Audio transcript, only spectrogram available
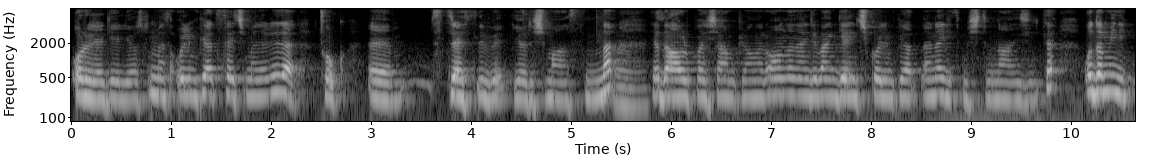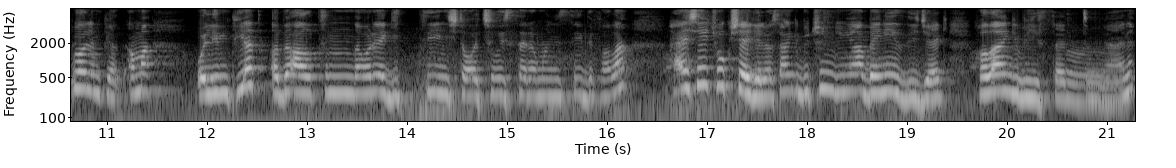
oraya geliyorsun. Mesela olimpiyat seçmeleri de çok e, stresli bir yarışma aslında. Ya da Avrupa şampiyonları. Ondan önce ben gençlik olimpiyatlarına gitmiştim Nanjing'de. O da minik bir olimpiyat ama olimpiyat adı altında oraya gittiğin işte o açılış seremonisiydi falan. Her şey çok şey geliyor. Sanki bütün dünya beni izleyecek falan gibi hissettim yani.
